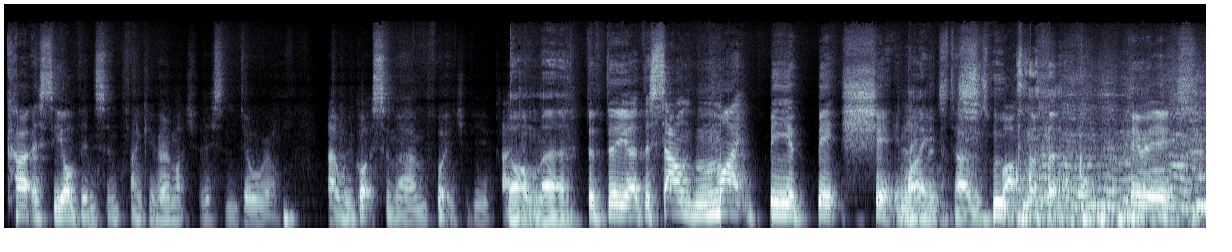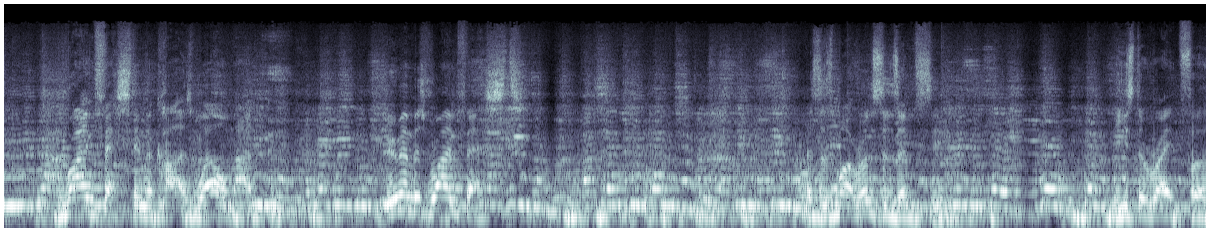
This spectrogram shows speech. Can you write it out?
courtesy of Vincent. Thank you very much for this and Deal Real. Uh, we've got some um, footage of you. at Oh, man. the the uh, the sound might be a bit shit in Might. layman's terms, but here it is. Rhymefest in the cut as well, man. Who remembers Rhymefest? This is Mark Ronson's MC. He used to write for.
